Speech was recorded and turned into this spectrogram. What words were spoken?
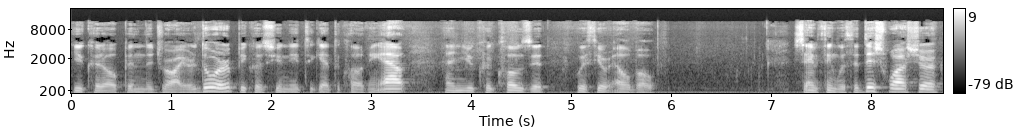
you could open the dryer door because you need to get the clothing out, and you could close it with your elbow. Same thing with the dishwasher.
